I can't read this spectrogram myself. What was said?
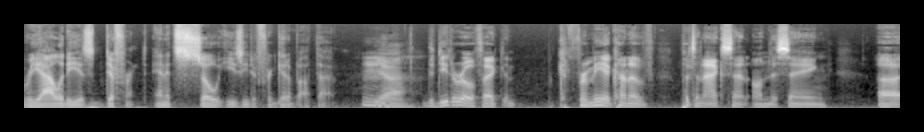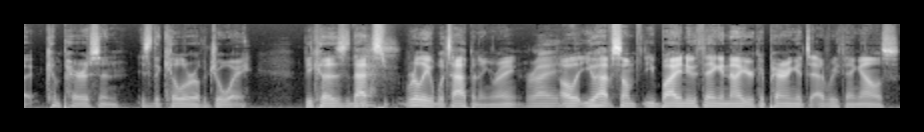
reality is different and it's so easy to forget about that. Yeah. The Diderot effect, and for me, it kind of puts an accent on the saying, uh, comparison is the killer of joy. Because that's Yes. really what's happening, right? Right. All, you have some, you buy a new thing, and now you're comparing it to everything else,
